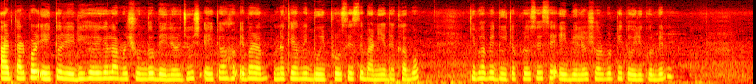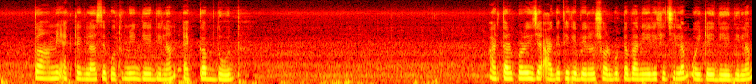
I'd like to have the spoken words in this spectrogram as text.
আর তারপর এই তো রেডি হয়ে গেল আমার সুন্দর বেলের জুস এইটা এবার আপনাকে আমি দুই প্রসেসে বানিয়ে দেখাবো। কীভাবে দুইটা প্রসেসে এই বেলের শরবতটি তৈরি করবেন। তো আমি একটা গ্লাসে প্রথমেই দিয়ে দিলাম এক কাপ দুধ। আর তারপরে যে আগে থেকে বেলের শরবতটা বানিয়ে রেখেছিলাম, ওইটাই দিয়ে দিলাম।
